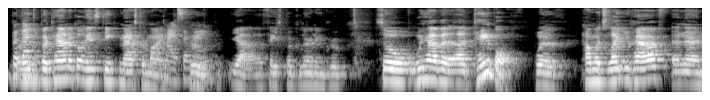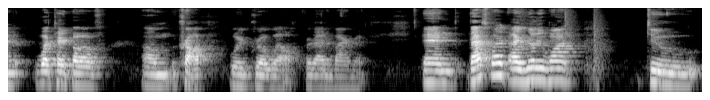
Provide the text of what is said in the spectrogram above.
but then, Botanical Instinct Mastermind Mastermind. group. Yeah, a Facebook learning group. So we have a, a table with how much light you have and then what type of um, crop would grow well for that environment. And that's what I really want to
